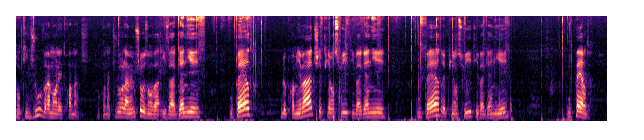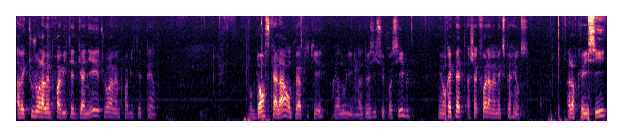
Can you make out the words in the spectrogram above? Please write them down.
Donc il joue vraiment les trois matchs. Donc on a toujours la même chose. On va, il va gagner ou perdre le premier match, et puis ensuite il va gagner ou perdre, et puis ensuite il va gagner ou perdre, avec toujours la même probabilité de gagner et toujours la même probabilité de perdre. Donc dans ce cas-là, on peut appliquer Bernoulli. On a deux issues possibles, et on répète à chaque fois la même expérience. Alors que ici,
